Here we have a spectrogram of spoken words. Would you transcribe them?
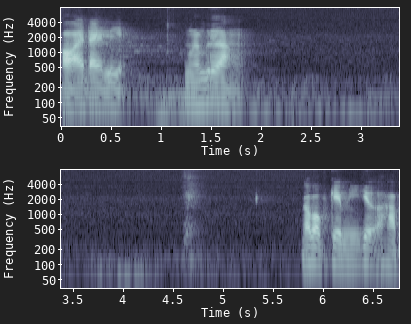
ออยไดเรียมือเรื่อง ระบบเกมนี้เยอะครับ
